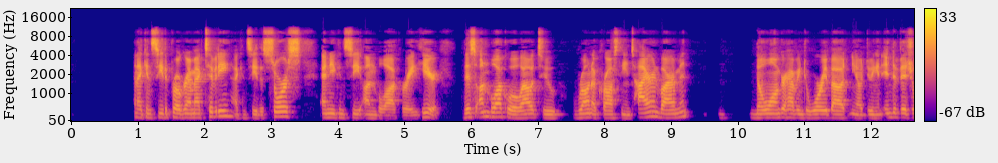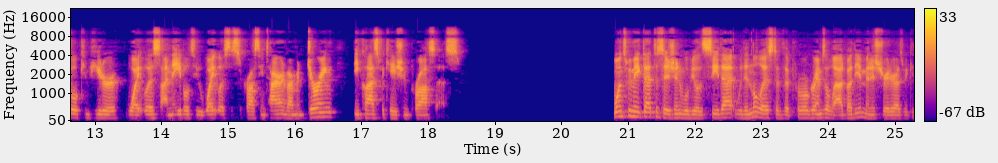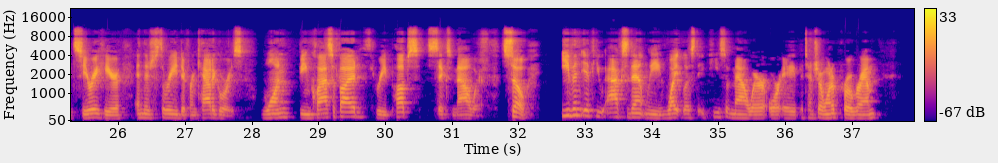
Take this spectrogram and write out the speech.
and I can see the program activity, I can see the source, and you can see unblock right here. This unblock will allow it to run across the entire environment, no longer having to worry about you know doing an individual computer whitelist. I'm able to whitelist this across the entire environment during the classification process. Once we make that decision, we'll be able to see that within the list of the programs allowed by the administrator, as we can see right here, and there's three different categories one being classified, three pups, six malware. So even if you accidentally whitelist a piece of malware or a potential unwanted program,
